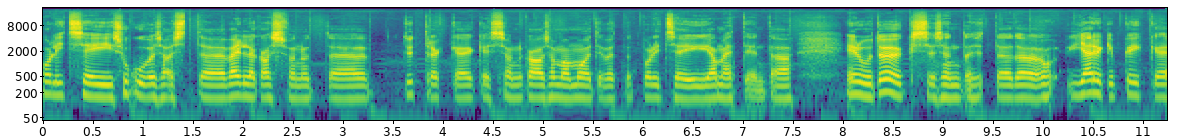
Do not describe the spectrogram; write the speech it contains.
politsei suguvõsast äh, välja kasvanud tütreke, kes on ka samamoodi võtnud politseiameti enda elutööks ja see on, ta, ta järgib kõiki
